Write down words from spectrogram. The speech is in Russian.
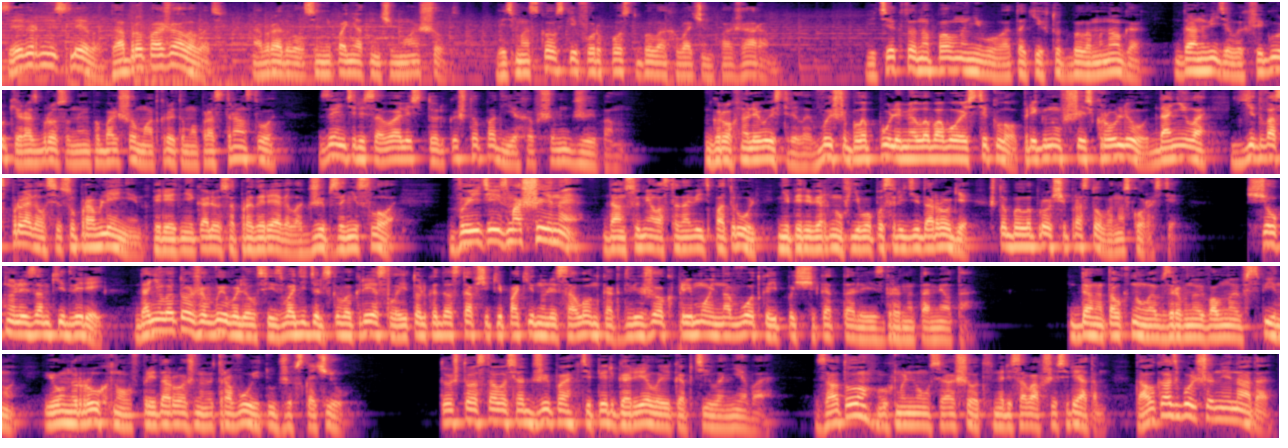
«Северный слева, добро пожаловать!» – обрадовался непонятно чему Ашот. Ведь московский форпост был охвачен пожаром. И те, кто напал на него, а таких тут было много, Дан видел их фигурки, разбросанные по большому открытому пространству, заинтересовались только что подъехавшим джипом. Грохнули выстрелы, вышибло пулями лобовое стекло. Пригнувшись к рулю, Данила едва справился с управлением. Передние колеса продырявило, джип занесло. «Выйди из машины!» Дан сумел остановить патруль, не перевернув его посреди дороги, что было проще простого на скорости. Щелкнули замки дверей. Данила тоже вывалился из водительского кресла, и только доставщики покинули салон, как движок прямой наводкой пощекотали из гранатомета. Дана толкнула взрывной волной в спину, и он рухнул в придорожную траву и тут же вскочил. То, что осталось от джипа, теперь горело и коптило небо. «Зато», — ухмыльнулся Ашот, нарисовавшись рядом, — «толкать больше не надо».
